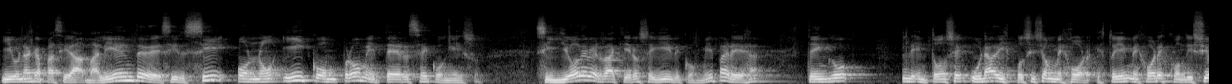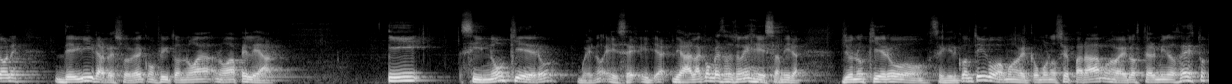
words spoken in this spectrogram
y una capacidad valiente de decir sí o no y comprometerse con eso. Si yo de verdad quiero seguir con mi pareja, tengo entonces una disposición mejor, estoy en mejores condiciones de ir a resolver el conflicto, no a pelear. Y si no quiero, bueno, ese, ya, la conversación es esa, mira, yo no quiero seguir contigo, vamos a ver cómo nos separamos, a ver los términos de esto.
